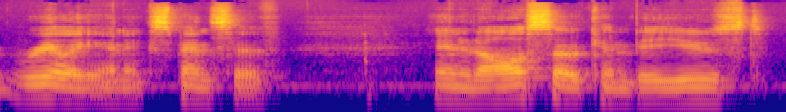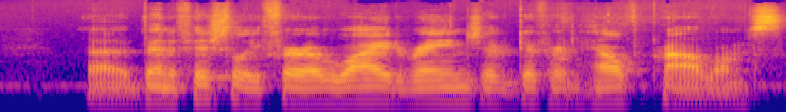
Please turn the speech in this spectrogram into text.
really inexpensive. And it also can be used uh, beneficially for a wide range of different health problems.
